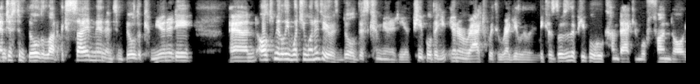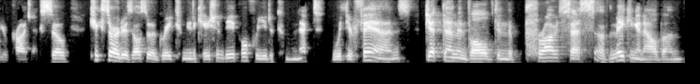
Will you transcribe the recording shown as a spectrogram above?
and just to build a lot of excitement and to build a community. And ultimately, what you want to do is build this community of people that you interact with regularly because those are the people who come back and will fund all your projects. So, Kickstarter is also a great communication vehicle for you to connect with your fans, get them involved in the process of making an album,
